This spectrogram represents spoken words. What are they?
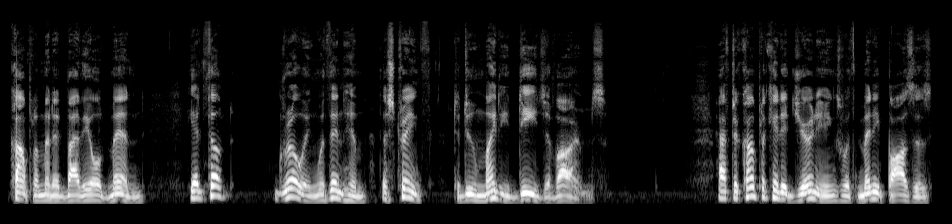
complimented by the old men, he had felt growing within him the strength to do mighty deeds of arms. After complicated journeyings with many pauses,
